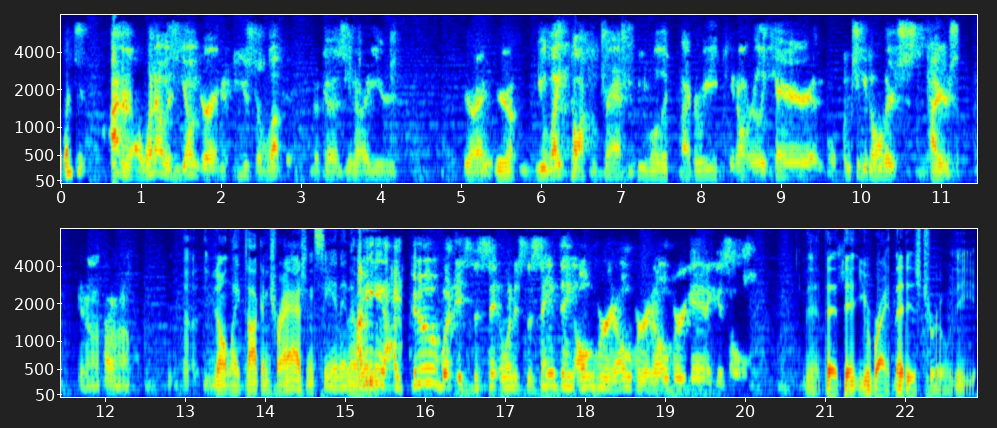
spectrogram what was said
what you, I don't know. When I was younger, I used to love it because you know you're you're like, you're you like talking trash to people the entire week. You don't really care, and once you get older, it's just tiresome. You know, I don't know. Uh, you don't like talking trash and seeing it? I mean, I do, but it's the when it's the same thing over and over and over again, it gets old. That, that, that you're right. That is true. The,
